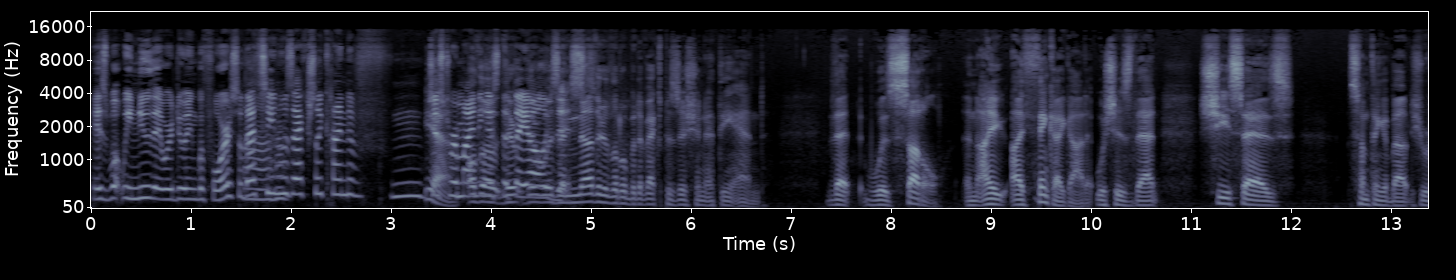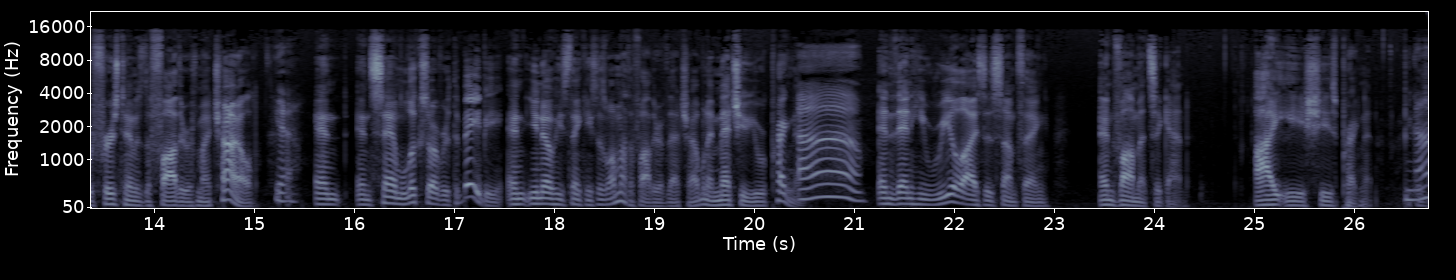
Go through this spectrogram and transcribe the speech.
is what we knew they were doing before. So that scene was actually kind of mm, just Yeah, reminding although us that there, they there all was exist. another little bit of exposition at the end that was subtle, and I I think I got it, which is that she says something about she refers to him as the father of my child. Yeah. And and Sam looks over at the baby, and you know he's thinking, he says, "Well, I'm not the father of that child. When I met you, you were pregnant." Oh, and then he realizes something and vomits again, i.e., she's pregnant. Because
